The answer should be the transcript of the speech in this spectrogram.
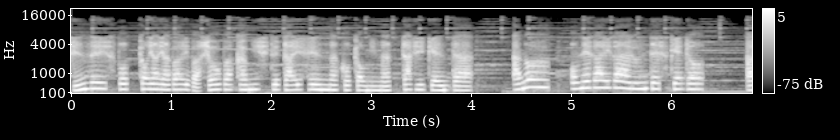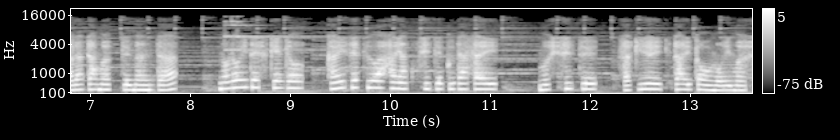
心霊スポットやヤバい場所を馬鹿にして大変なことになった事件だ。あのー、お願いがあるんですけど。改まってなんだ？呪いですけど、解説は早くしてください。無視して、先へ行きたいと思います。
